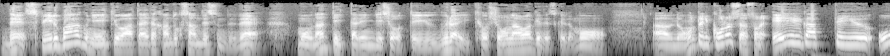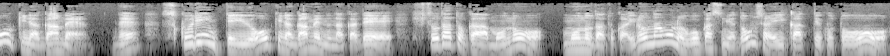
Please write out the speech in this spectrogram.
ね、スピルバーグに影響を与えた監督さんですんでね、もうなんて言ったらいいんでしょうっていうぐらい巨匠なわけですけども、あの、本当にこの人はその映画っていう大きな画面、ね、スクリーンっていう大きな画面の中で、人だとか物を、ものだとか、いろんなものを動かすにはどうしたらいいかっていうことを、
